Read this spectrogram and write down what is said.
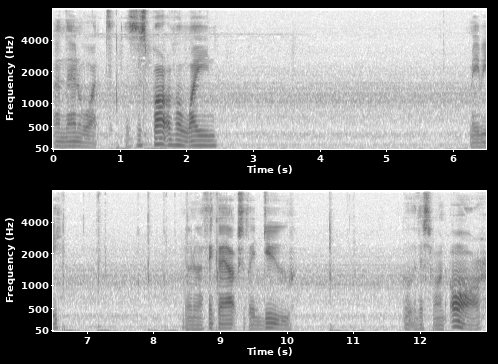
And then what? Is this part of a line? Maybe. No, no, I think I actually do go to this one. Or...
